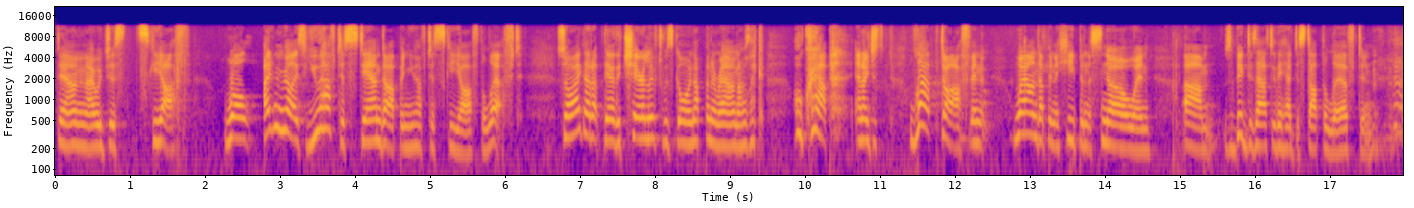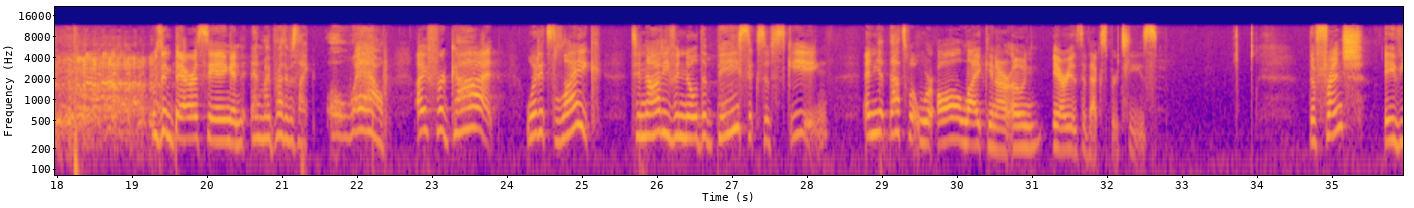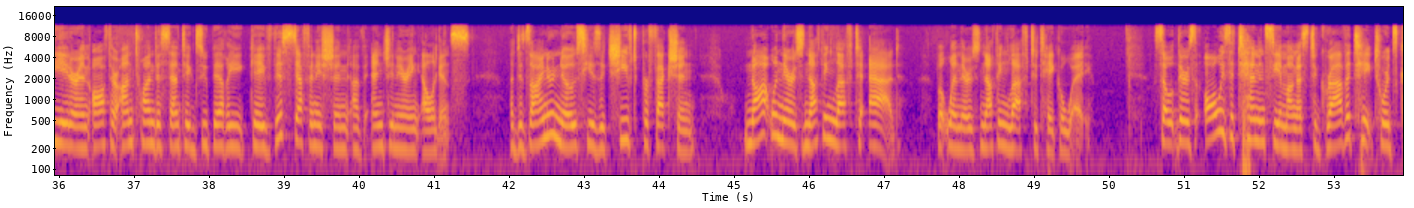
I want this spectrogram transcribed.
down, and I would just ski off. Well, I didn't realize you have to stand up and you have to ski off the lift. So I got up there, the chairlift was going up and around. I was like, oh crap. And I just leapt off and wound up in a heap in the snow. And um, it was a big disaster. They had to stop the lift. And it was embarrassing. And, and my brother was like, oh, wow, I forgot what it's like to not even know the basics of skiing. And yet, that's what we're all like in our own areas of expertise. The French aviator and author Antoine de Saint-Exupéry gave this definition of engineering elegance. A designer knows he has achieved perfection not when there is nothing left to add, but when there's nothing left to take away. So there's always a tendency among us to gravitate towards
